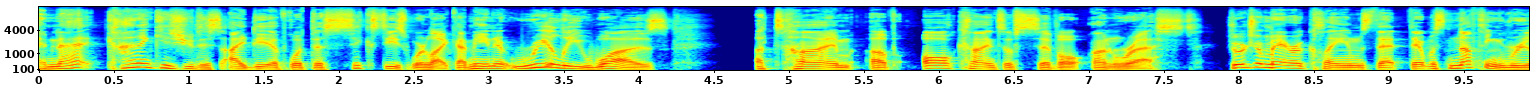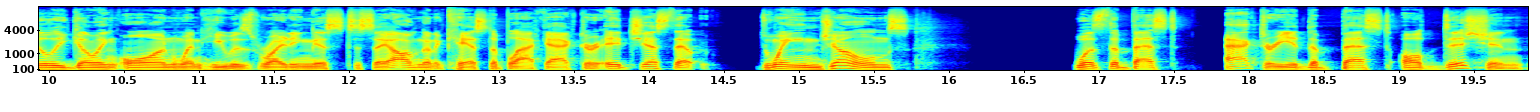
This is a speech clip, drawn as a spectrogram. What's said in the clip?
And that kind of gives you this idea of what the 60s were like. I mean, it really was a time of all kinds of civil unrest. George Romero claims that there was nothing really going on when he was writing this to say, oh, I'm going to cast a black actor. It's just that Duane Jones was the best actor. He had the best audition.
